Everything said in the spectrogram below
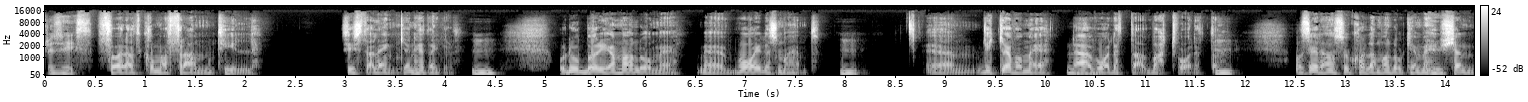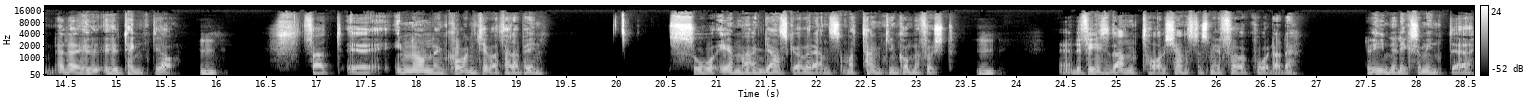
Precis. för att komma fram till sista länken helt enkelt. Mm. Och då börjar man då med, med vad är det som har hänt? Mm. Ehm, vilka var med? När var detta? Vart var detta? Mm. Och sedan så kollar man då, okay, men hur, kände, eller hur, hur tänkte jag? Mm. För att eh, inom den kognitiva terapin så är man ganska överens om att tanken kommer först. Mm. Eh, Det finns ett antal tjänster som är förkodade. Du hinner liksom inte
